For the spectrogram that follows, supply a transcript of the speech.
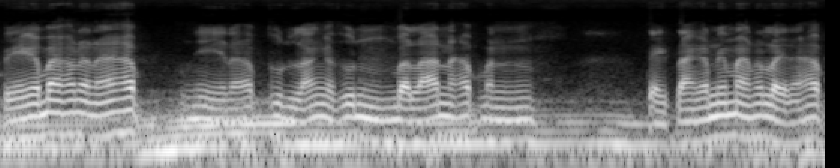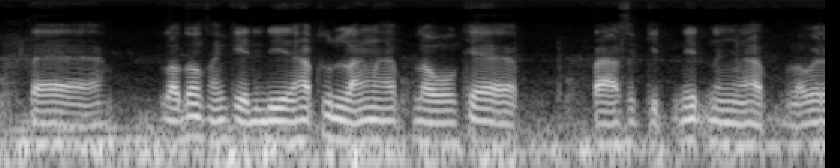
เป็นยังไงบ้างครับนะนะครับ นี่นะครับ ทุนหลังกับทุนบาลานซ์นะครับ มันแตกต่างกันไม่มากเท่าไหร่นะครับ แต่เราต้องสังเกตดีๆนะครับ ทุนหลังนะครับ เราแค่ปลาสะกิดนิดนึงนะครับ เราก็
